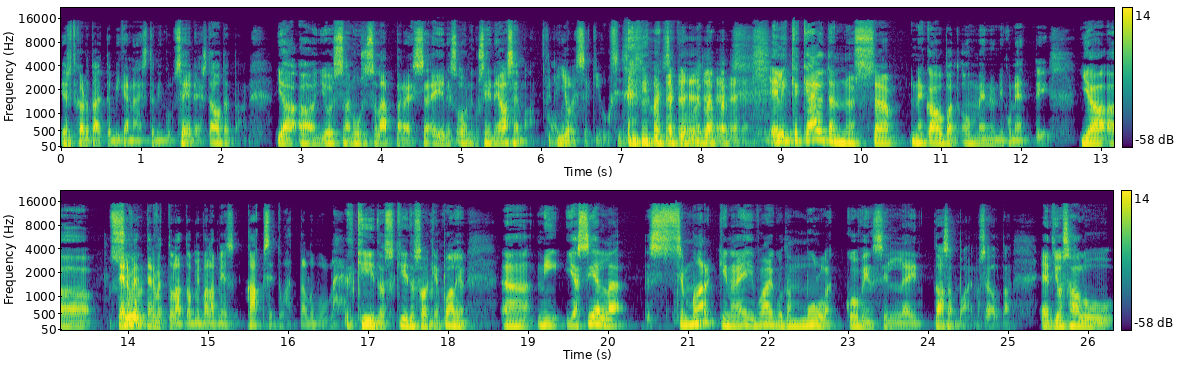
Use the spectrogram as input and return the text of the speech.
ja sitten katsotaan, että mikä näistä niin kuin CD-stä otetaan. Ja uh, joissain uusissa läppäreissä ei edes ole niin kuin CD-asemaa. Joissakin uusissa. Joissakin uusissa läppäreissä. Eli käytännössä ne kaupat on mennyt niin kuin nettiin. Ja uh, Terve, tervetuloa Tommi Valamies 2000-luvulle. Kiitos, kiitos oikein paljon. Äh, niin, ja siellä se markkina ei vaikuta mulle kovin silleen tasapainoiselta. Että jos haluaa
